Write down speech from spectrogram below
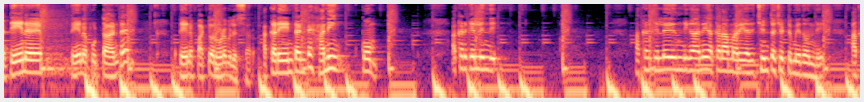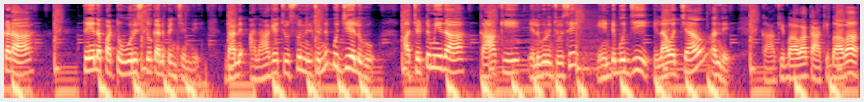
ఆ తేనె తేనె పుట్ట అంటే తేనె పట్టు అని కూడా పిలుస్తారు. అక్కడ ఏంటంటే హనీ కోమ్. అక్కడికి వెళ్ళింది. అక్కడికి వెళ్ళింది కానీ అక్కడ మరి అది చింత చెట్టు మీద ఉంది. అక్కడ తేనె పట్టు ఊరిస్తూ కనిపించింది. దాన్ని అలాగే చూస్తూ నిల్చుంది బుజ్జి ఎలుగు. ఆ చెట్టు మీద కాకి ఎలుగును చూసి ఏంటి బుజ్జి ఇలా వచ్చావు? అంది. కాకి బావా కాకి బావా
